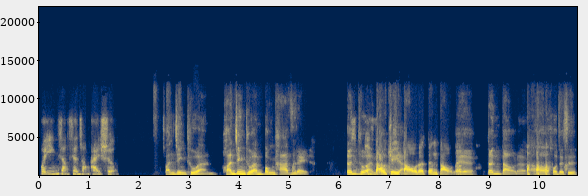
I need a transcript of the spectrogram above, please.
会影响现场拍摄？环境突然，环境突然崩塌之类的。灯突然道具倒了，灯倒了，对，灯倒了，然后或者是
